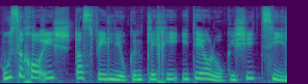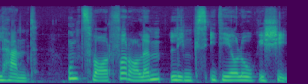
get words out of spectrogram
Herausgekommen ist, dass viele Jugendliche ideologische Ziele haben. Und zwar vor allem linksideologische.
